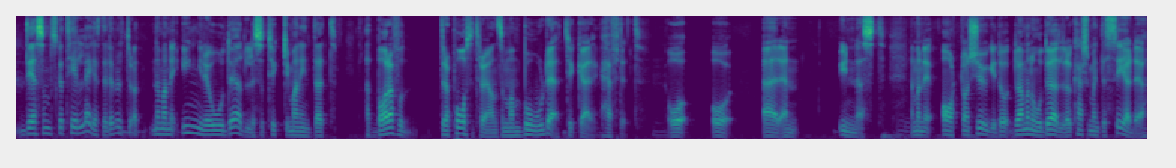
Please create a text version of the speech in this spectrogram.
det som ska tilläggas det är väl att när man är yngre och odödlig så tycker man inte att Att bara få dra på sig tröjan som man borde tycka är häftigt och, och är en ynnest. När man är 18-20 då, då är man odödlig, då kanske man inte ser det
